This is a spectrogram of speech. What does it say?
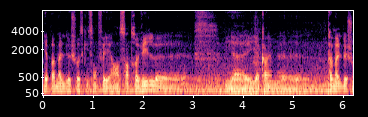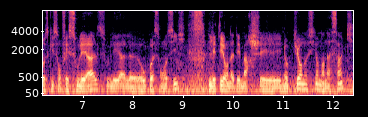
Il y a pas mal de choses qui sont faites en centre-ville. euh, il, y a, il y a quand même euh, pas mal de choses qui sont faites sous les halles, sous les halles euh, aux poissons aussi. L'été, on a des marchés nocturnes aussi, on en a cinq.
